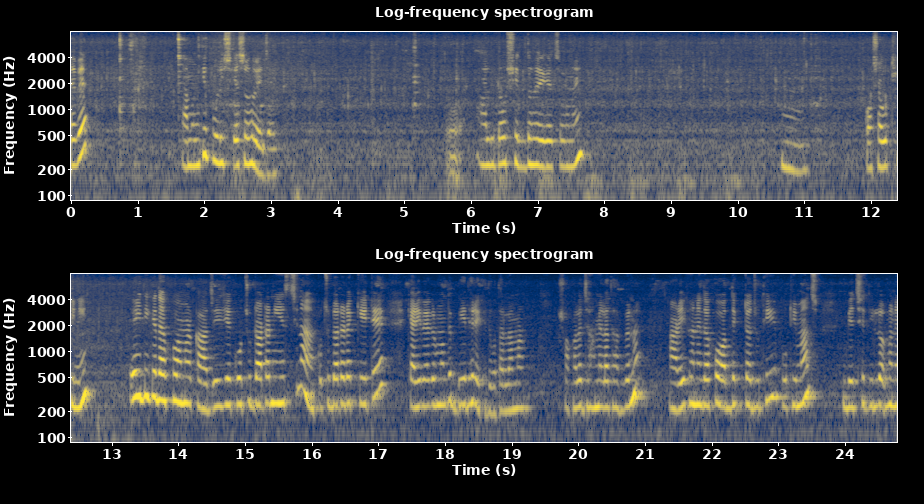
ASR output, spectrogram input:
যাবে। এমনকি পুলিশ কেসও হয়ে যায়। তো আলুটাও সেদ্ধ হয়ে গেছে মনে হয়। কষা উঠিনি। এই দিকে দেখো আমার কাজ, এই যে কচুর ডাটা নিয়ে এসেছি না কচুর ডাটাটা কেটে ক্যারি ব্যাগের মধ্যে বেঁধে রেখে দেবো, তাহলে আমার সকালে ঝামেলা থাকবে না। আর এখানে দেখো অর্ধেকটা জুথি পুঁটি মাছ বেছে দিল মানে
